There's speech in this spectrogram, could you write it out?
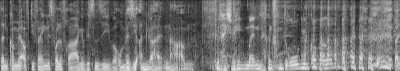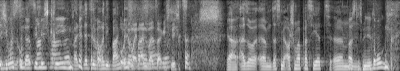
dann kommen wir auf die verhängnisvolle Frage, wissen Sie, warum wir Sie angehalten haben? Vielleicht wegen meinen ganzen Drogen im Kofferraum. Weil ich, Ich wusste, dass Sie mich kriegen. Habe, weil ich letzte Woche die Bank Ohne meinen Anwalt sage ich nichts. Ja, also ähm, das ist mir auch schon mal passiert. Ähm, Was ist das mit den Drogen?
